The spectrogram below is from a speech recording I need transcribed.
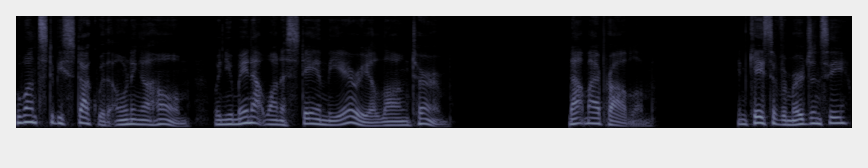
Who wants to be stuck with owning a home when you may not want to stay in the area long term? Not my problem. In case of emergency,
